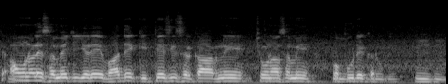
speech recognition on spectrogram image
ਤੇ ਆਉਣ ਵਾਲੇ ਸਮੇਂ 'ਚ ਜਿਹੜੇ ਵਾਅਦੇ ਕੀਤੇ ਸੀ ਸਰਕਾਰ ਨੇ ਚੋਣਾਂ ਸਮੇਂ ਉਹ ਪੂਰੇ ਕਰੂਗੀ। ਹੂੰ ਹੂੰ।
